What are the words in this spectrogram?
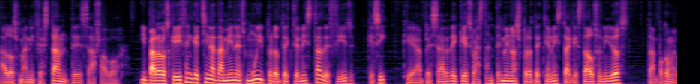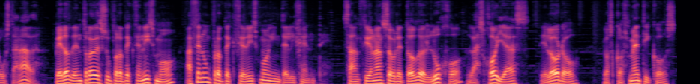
a los manifestantes a favor. Y para los que dicen que China también es muy proteccionista, decir que sí, que a pesar de que es bastante menos proteccionista que Estados Unidos, tampoco me gusta nada. Pero dentro de su proteccionismo, hacen un proteccionismo inteligente. Sancionan sobre todo el lujo, las joyas, el oro, los cosméticos,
